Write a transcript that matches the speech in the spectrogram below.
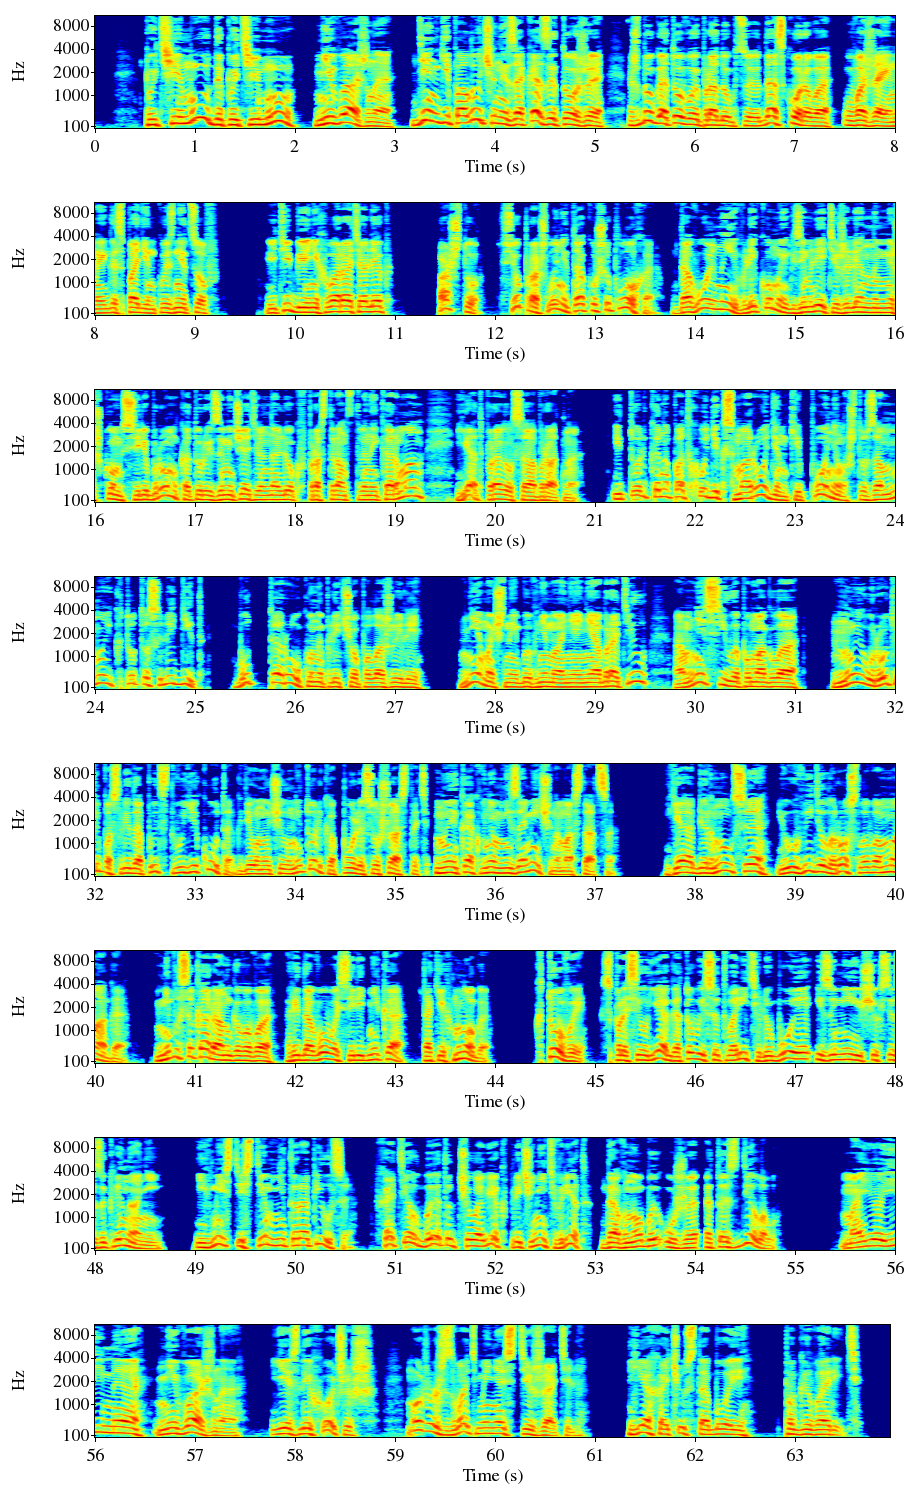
Почему? Да почему? Неважно. Деньги получены, заказы тоже. Жду готовую продукцию. До скорого, уважаемый господин Кузнецов. И тебе не хворать, Олег. А что? Все прошло не так уж и плохо. Довольный, влекомый к земле тяжеленным мешком с серебром, который замечательно лег в пространственный карман, я отправился обратно и только на подходе к смородинке понял, что за мной кто-то следит, будто руку на плечо положили. Немощный бы внимания не обратил, а мне сила помогла. Ну и уроки по следопытству Якута, где он учил не только по лесу шастать, но и как в нем незамеченным остаться. Я обернулся и увидел рослого мага, невысокорангового, рядового середняка, таких много. «Кто вы?» — спросил я, готовый сотворить любое из имеющихся заклинаний и вместе с тем не торопился. Хотел бы этот человек причинить вред, давно бы уже это сделал. «Мое имя неважно. Если хочешь, можешь звать меня Стяжатель. Я хочу с тобой поговорить».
